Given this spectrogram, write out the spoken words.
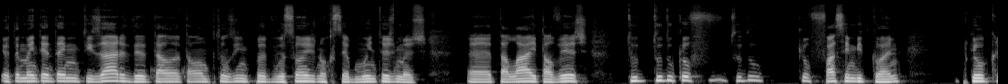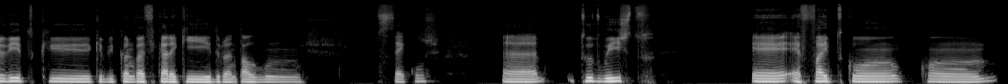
eu também tentei monetizar, está tá lá um botãozinho para doações, não recebo muitas, mas está uh, lá e talvez tudo, tudo que eu, tudo que eu faço em Bitcoin porque eu acredito que, que a Bitcoin vai ficar aqui durante alguns séculos. Uh, tudo isto é, é feito com, com,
